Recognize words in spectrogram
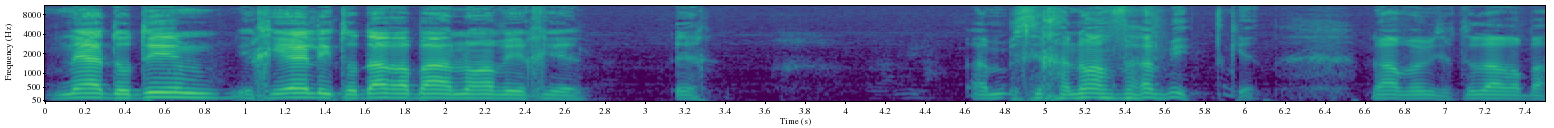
בני הדודים, יחיאלי, תודה רבה, נועה ויחיאל. עמ- סליחה, נועם ועמית, כן. נועם ועמית, תודה רבה.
